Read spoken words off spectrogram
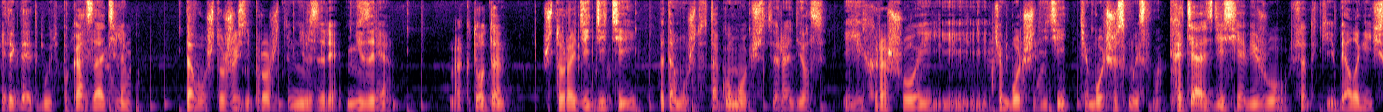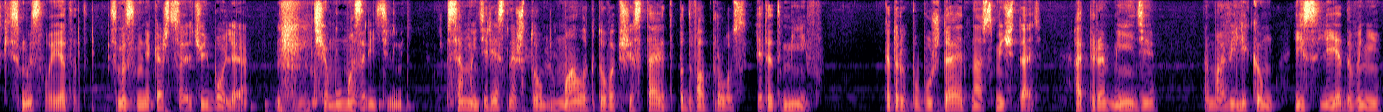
и тогда это будет показателем того, что жизнь прожита не зря. Не зря. А кто-то что родить детей, потому что в таком обществе родился. И хорошо, и чем больше детей, тем больше смысла. Хотя здесь я вижу все-таки биологический смысл, и этот смысл, мне кажется, чуть более, чем умозрительный. Самое интересное, что мало кто вообще ставит под вопрос этот миф, который побуждает нас мечтать о пирамиде, там, о великом исследовании,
